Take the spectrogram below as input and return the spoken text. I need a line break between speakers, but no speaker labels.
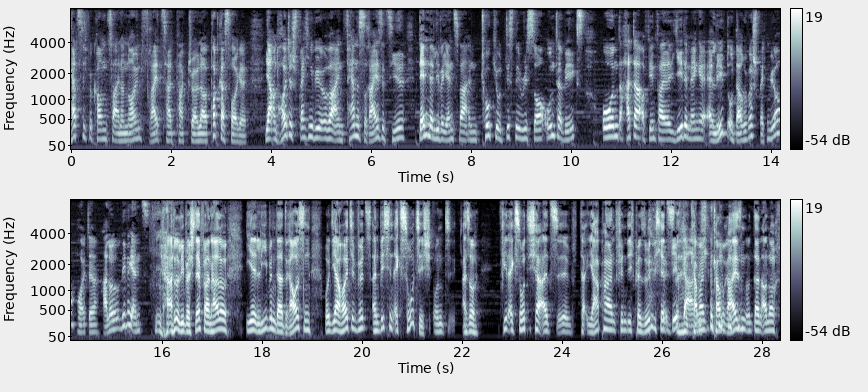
Herzlich willkommen zu einer neuen Freizeitpark-Trailer Podcast-Folge. Ja, und heute sprechen wir über ein fernes Reiseziel, denn der liebe Jens war in Tokyo Disney Resort unterwegs und hat da auf jeden Fall jede Menge erlebt und darüber sprechen wir heute. Hallo, lieber Jens.
Hallo, lieber Stefan. Hallo, ihr Lieben da draußen. Und ja, heute wird's ein bisschen exotisch und also viel exotischer als äh, Japan, finde ich persönlich jetzt. Kann man kaum reisen und dann auch noch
